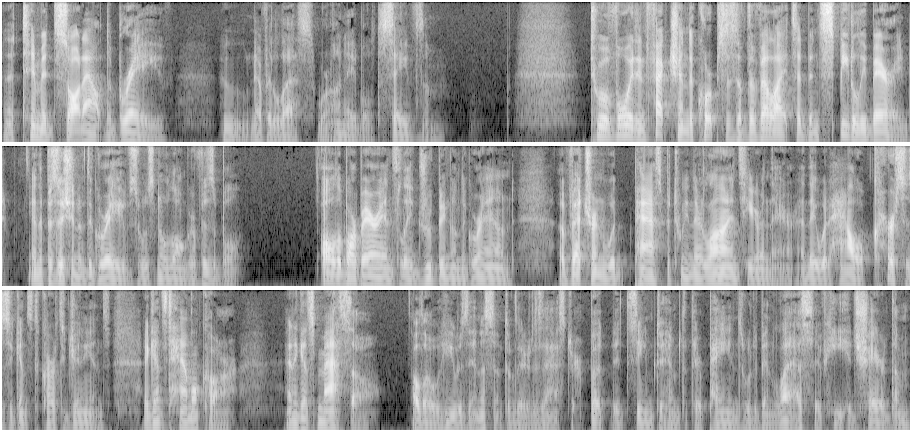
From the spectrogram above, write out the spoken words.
and the timid sought out the brave, who nevertheless were unable to save them. To avoid infection, the corpses of the Velites had been speedily buried, and the position of the graves was no longer visible. All the barbarians lay drooping on the ground. A veteran would pass between their lines here and there, and they would howl curses against the Carthaginians, against Hamilcar, and against Matho, although he was innocent of their disaster, but it seemed to him that their pains would have been less if he had shared them.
